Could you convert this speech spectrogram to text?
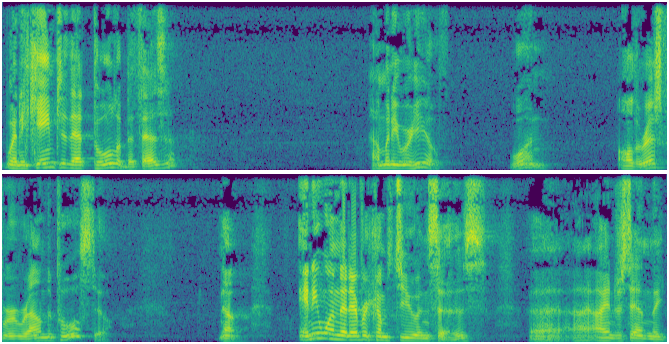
When he came to that pool of Bethesda, how many were healed? One. All the rest were around the pool still. Now, anyone that ever comes to you and says, uh, I understand the,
